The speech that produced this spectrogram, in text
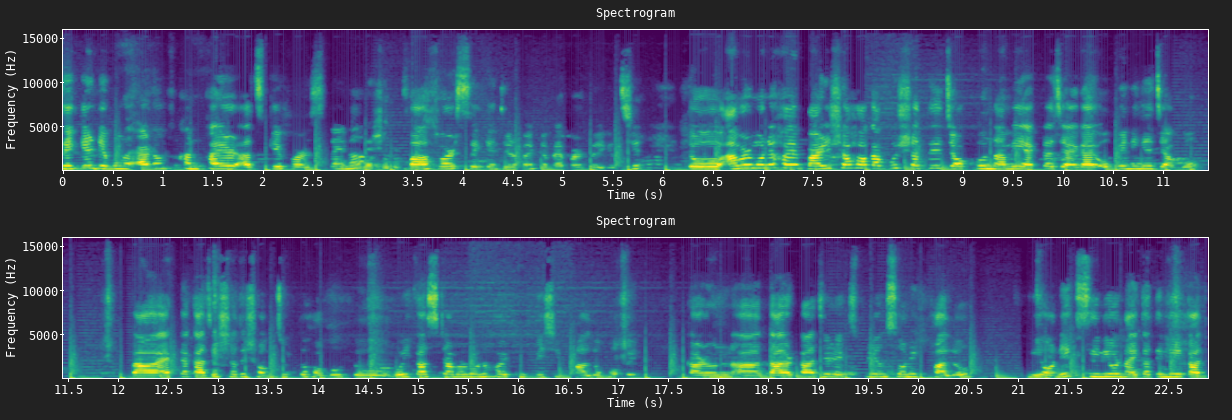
সেকেন্ড এবং অ্যাডাম খান ভাইয়ের আজকে ফার্স্ট তাই না? বা ফার্স্ট সেকেন্ড এরকম একটা ব্যাপার হয়ে গেছে। তো আমার মনে হয় বাড়ির সহ কাপুর সাথে যখন আমি একটা জায়গায় ওপেনিং এ যাব বা একটা কাজের সাথে সংযুক্ত হব তো ওই কাজটা আমার মনে হয় খুব বেশি ভালো হবে। কারণ তার কাজের এক্সপিরিয়েন্স অনেক ভালো। উনি অনেক সিনিয়র নায়িকাতে নিয়ে কাজ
